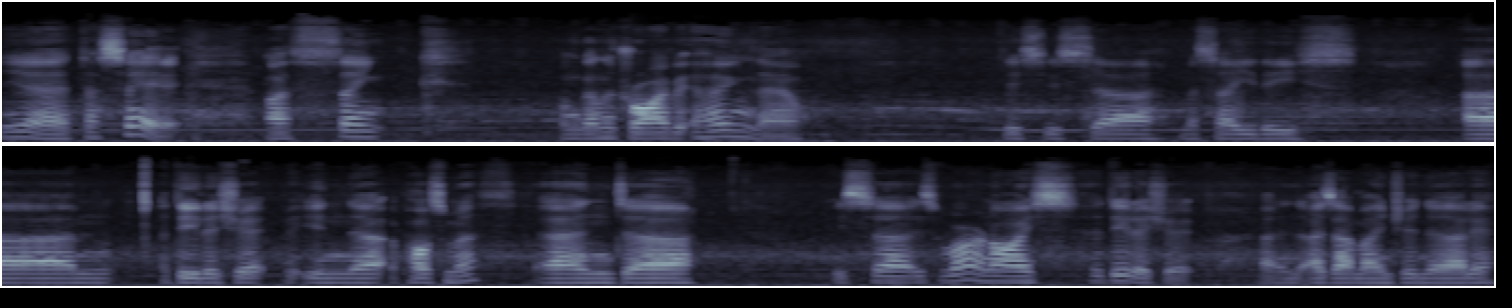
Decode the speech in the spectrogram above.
yeah, that's it. I think I'm going to drive it home now. This is uh, Mercedes um, dealership in uh, Portsmouth, and uh, it's uh, it's a very nice dealership. And as I mentioned earlier,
